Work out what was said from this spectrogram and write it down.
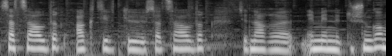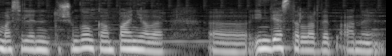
социалдык активдүү социалдык жанагы эмени түшүнгөн маселени түшүнгөн компаниялар инвесторлор деп аны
